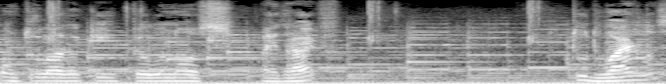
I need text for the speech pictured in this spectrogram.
controlado aqui pelo nosso iDrive tudo wireless.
